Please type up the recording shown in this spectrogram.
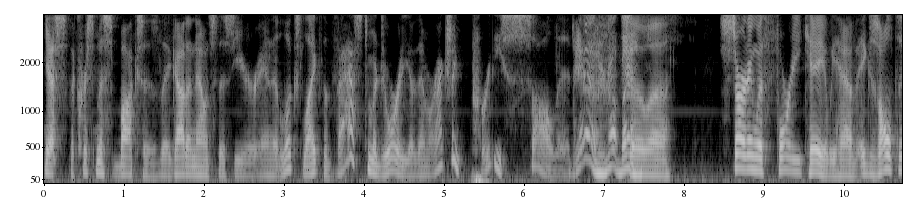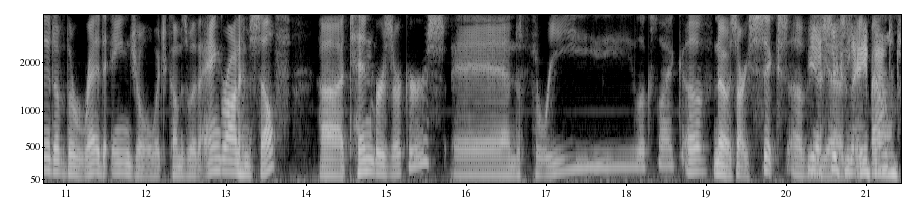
Yes, the Christmas boxes they got announced this year, and it looks like the vast majority of them are actually pretty solid. Yeah, they're not bad. So, uh, starting with 40k, we have Exalted of the Red Angel, which comes with Angron himself, uh, 10 Berserkers, and three, looks like, of. No, sorry, six of the. yeah, six uh, of the the eight bound.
